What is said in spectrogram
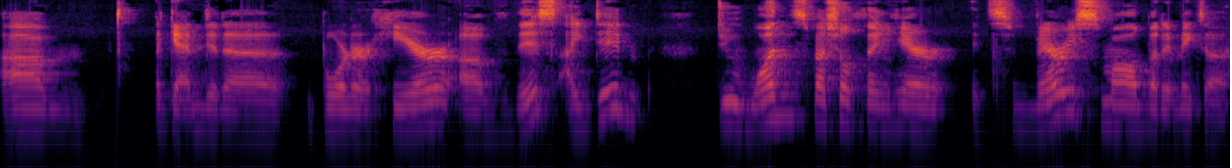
Um, again did a border here of this. I did do one special thing here. It's very small, but it makes a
